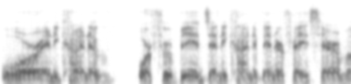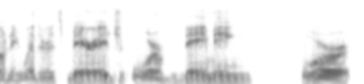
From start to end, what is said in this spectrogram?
or any kind of or forbids any kind of interfaith ceremony, whether it's marriage or naming or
